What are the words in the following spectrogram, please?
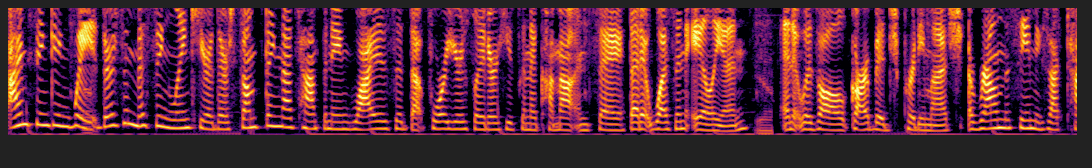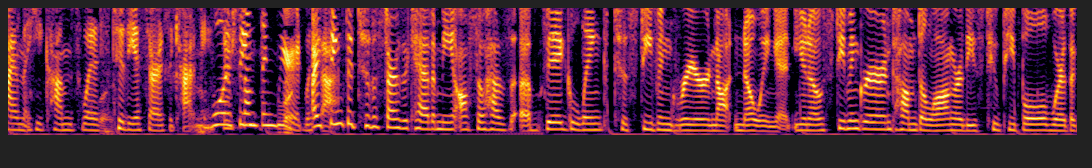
I'm thinking, wait, there's a missing link here. There's something that's happening. Why is it that four years later he's going to come out and say that it was an alien Yeah. and it was all garbage pretty much around the same exact time that he comes with To the Stars Academy? Well, there's think- something weird with I that. I think that To the Stars Academy also has a big link to Steven Greer not knowing it. You know, Steven Greer and Tom DeLonge are these two people where the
